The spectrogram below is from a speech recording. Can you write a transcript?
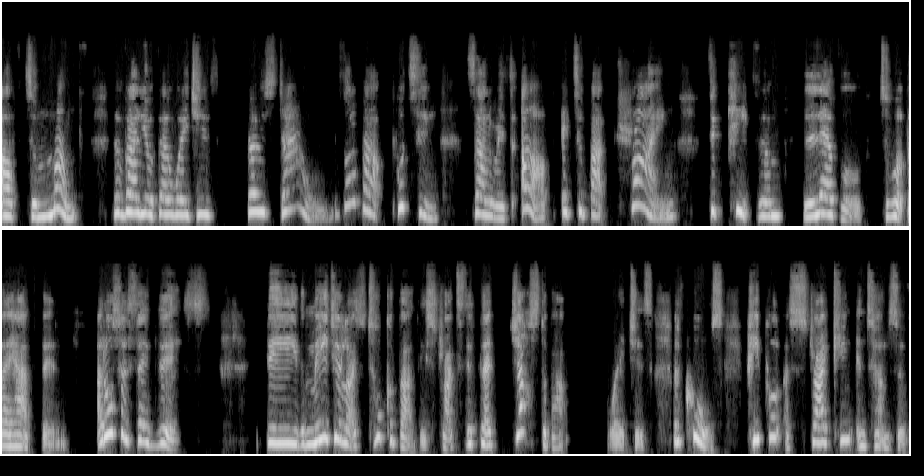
after month, the value of their wages goes down. It's not about putting salaries up, it's about trying to keep them level to what they have been. I'd also say this the, the media likes to talk about these strikes as if they're just about wages. But of course, people are striking in terms of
